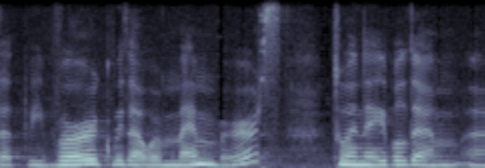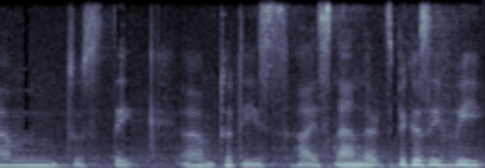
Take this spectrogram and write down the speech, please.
that we work with our members to enable them um, to stick um, to these high standards. Because if we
